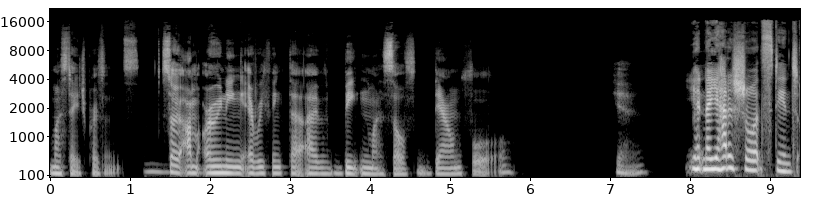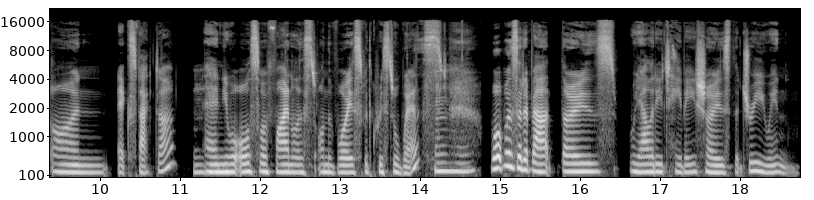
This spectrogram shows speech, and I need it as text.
my stage presence. Mm. So I'm owning everything that I've beaten myself down for. Yeah. Yeah, now you had a short stint on X Factor, Mm-hmm. and you were also a finalist on The Voice with Crystal West. Mhm. What was it about those reality TV shows that drew you in?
